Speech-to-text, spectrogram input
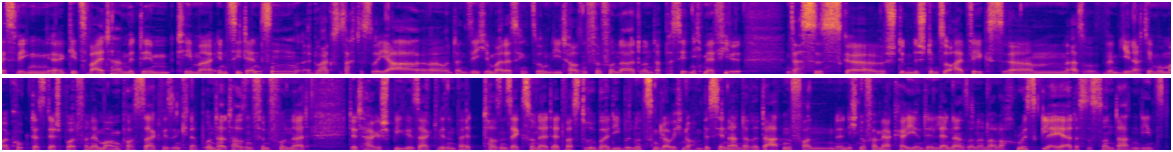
Deswegen äh, geht's weiter mit dem Thema Inzidenzen. Du hast gesagt, so ja, äh, und dann sehe ich immer, das hängt so um die 1500 und da passiert nicht mehr viel. Das ist äh, stimmt, stimmt so halbwegs. Ähm, also je nachdem, wo man guckt, der Sport von der Morgenpost sagt, wir sind knapp unter 1500. Der Tagesspiegel sagt, wir sind bei 1600 etwas drüber. Die benutzen, glaube ich, noch ein bisschen andere Daten von nicht nur vom RKI und den Ländern, sondern auch noch Risk Layer. Das ist so ein Datendienst.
